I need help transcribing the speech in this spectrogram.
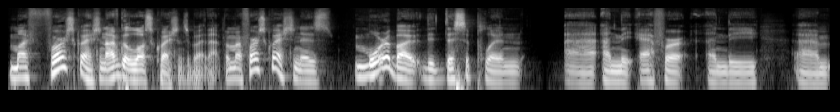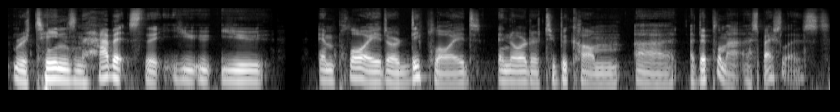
my first question, I've got lots of questions about that, but my first question is more about the discipline uh, and the effort and the um, routines and habits that you you employed or deployed in order to become uh, a diplomat, a specialist.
